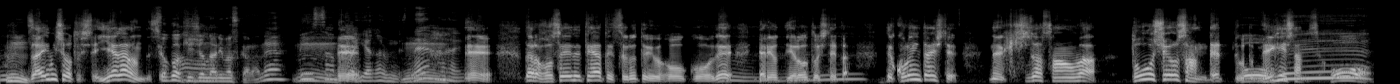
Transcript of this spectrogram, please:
はい、財務省として嫌がるんですよ。そこは基準になりますからね。ベースアップは嫌がるんですね。はい、えー、だから補正で手当するという方向でやりやろうとしてた。でこれに対してね岸田さんは当初予算でってことを明言したんですよ。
